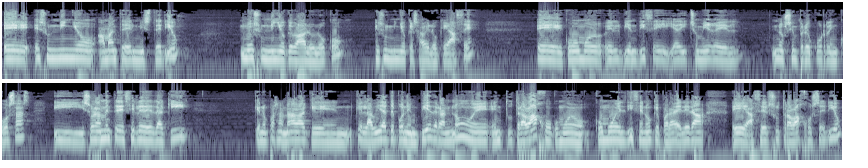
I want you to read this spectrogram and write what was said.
Eh, es un niño amante del misterio. No es un niño que va a lo loco. Es un niño que sabe lo que hace. Eh, como él bien dice y ha dicho Miguel, no siempre ocurren cosas. Y solamente decirle desde aquí que no pasa nada, que en, que la vida te pone en piedras, ¿no? En, en tu trabajo, como, como él dice, ¿no? Que para él era eh, hacer su trabajo serio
